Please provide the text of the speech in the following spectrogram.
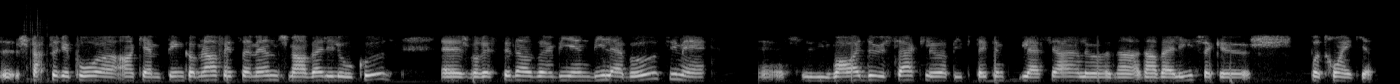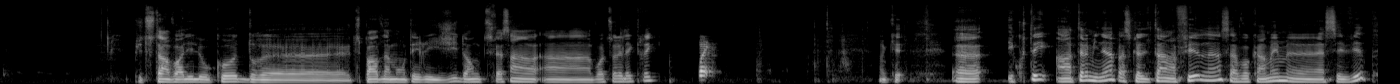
je partirai pas en camping. Comme là, en fin de semaine, je m'en vais à l'île aux coudes. je vais rester dans un B&B là-bas, mais il va y avoir deux sacs, là, puis peut-être une petite glacière là, dans, dans la valise, fait que je suis pas trop inquiète. Puis tu t'en vas à l'île aux tu pars de la Montérégie, donc tu fais ça en voiture électrique? OK. Euh, écoutez, en terminant, parce que le temps file, hein, ça va quand même euh, assez vite.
